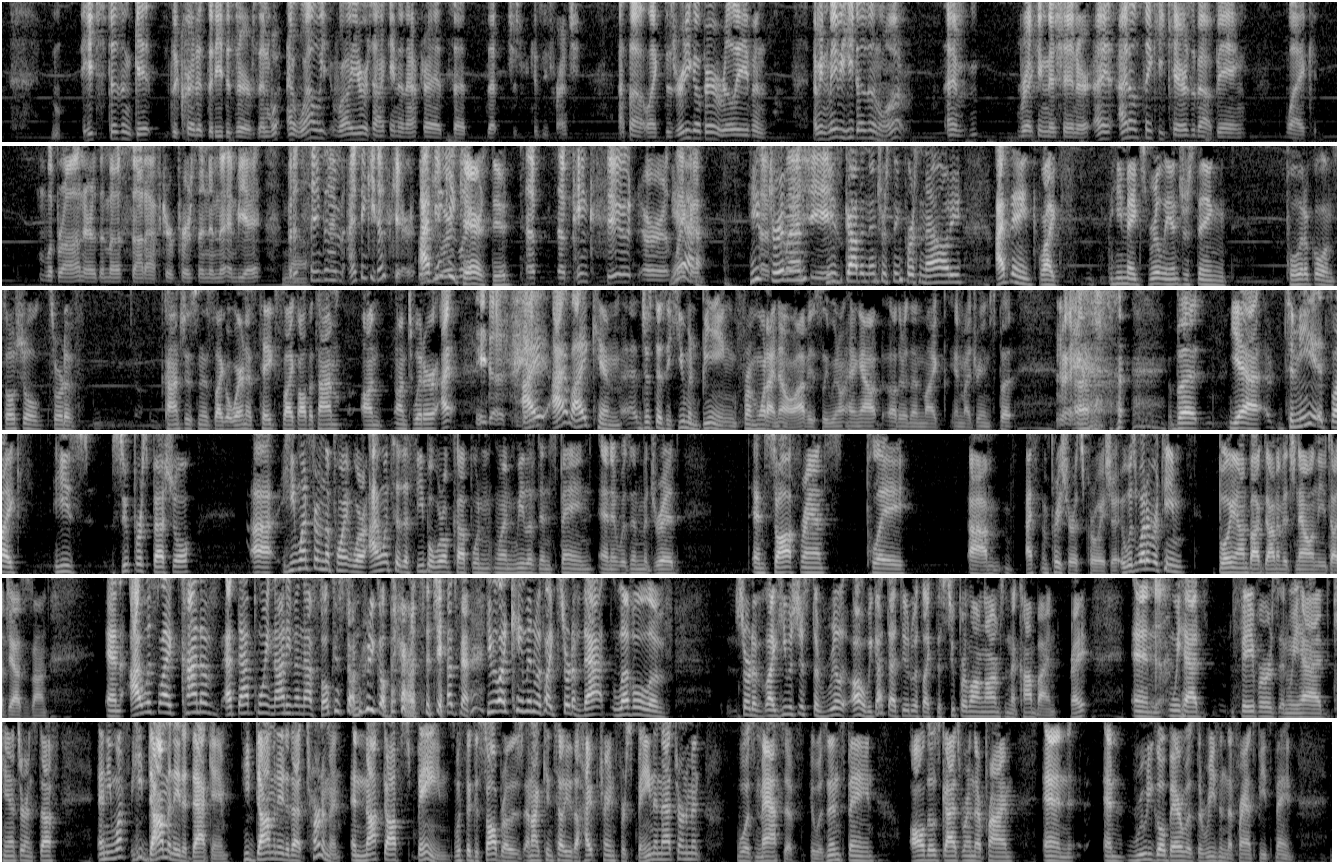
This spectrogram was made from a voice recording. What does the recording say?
he just doesn't get the credit that he deserves. And wh- uh, while we, while you were talking, and after I had said that just because he's French, I thought like, does Rudy Gobert really even? I mean, maybe he doesn't want um, recognition, or I I don't think he cares about being like LeBron or the most sought after person in the NBA. But at the same time, I think he does care. I think he wears, like, cares, dude. a, a pink suit or like Yeah. a He's a driven. flashy- He's got an interesting personality. I think like f- he makes really interesting political and social sort of consciousness like awareness takes like all the time on on Twitter. I he does. I I like him uh, just as a human being from what I know. Obviously, we don't hang out other than like in my dreams, but right. uh, but yeah, to me, it's like he's super special. Uh, he went from the point where I went to the FIBA World Cup when when we lived in Spain and it was in Madrid, and saw France play. Um, I'm pretty sure it's Croatia. It was whatever team Bojan Bogdanovich now on the Utah Jazz is on. And I was like, kind of at that point, not even that focused on Rudy Gobert as a Jazz fan. He like came in with like sort of that level of sort of like he was just the real. Oh, we got that dude with like the super long arms in the combine, right? And Yeah. we had favors and we had Kanter and stuff. And he went. He dominated that game. He dominated that tournament and knocked off Spain with the Gasol brothers. And I can tell you, the hype train for Spain in that tournament was massive. It was in Spain. All those guys were in their prime, and and Rudy Gobert was the reason that France beat Spain.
